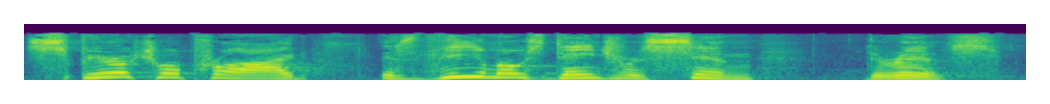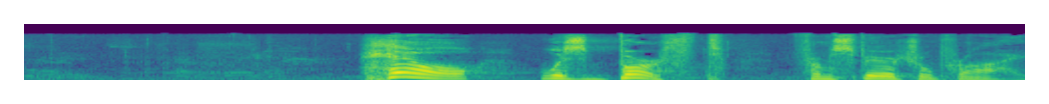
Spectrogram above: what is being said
spiritual pride is the most dangerous sin There is. Hell was birthed from spiritual pride.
